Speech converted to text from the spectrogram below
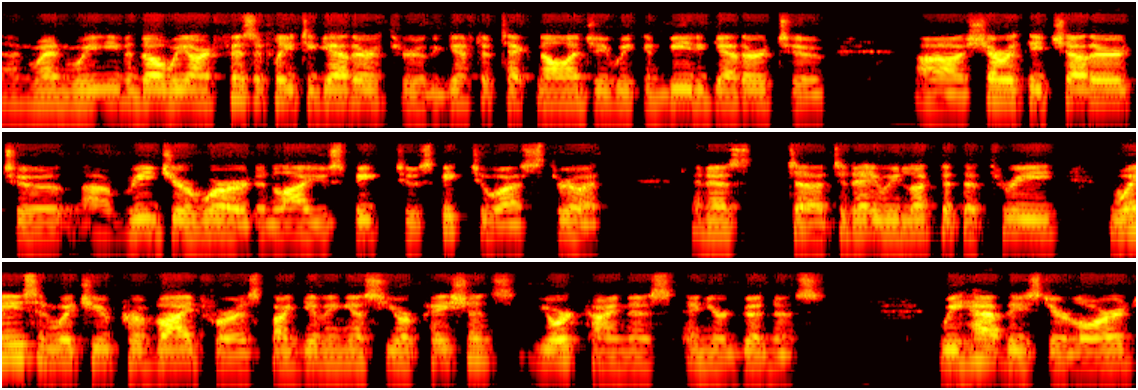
and when we, even though we aren't physically together through the gift of technology, we can be together to uh, share with each other, to uh, read your word and allow you speak to speak to us through it. And as uh, today we looked at the three ways in which you provide for us by giving us your patience, your kindness, and your goodness. We have these, dear Lord,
